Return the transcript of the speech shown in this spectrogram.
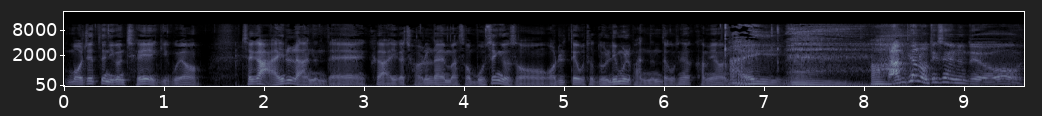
뭐 어쨌든 이건 제 얘기고요. 제가 아이를 낳았는데 그 아이가 저를 닮아서 못생겨서 어릴 때부터 놀림을 받는다고 생각하면 아이. 아. 남편은 어떻게 생겼는데요?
